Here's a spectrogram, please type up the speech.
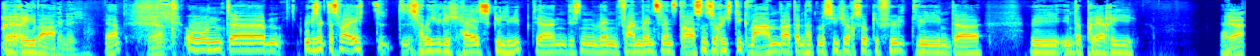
Prärie war. kenn ich. Ja. Ja. Und ähm, wie gesagt, das war echt, das habe ich wirklich heiß geliebt, ja, in diesen, wenn, vor allem wenn es draußen so richtig warm war, dann hat man sich auch so gefühlt wie in der, wie in der Prärie. Ja.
